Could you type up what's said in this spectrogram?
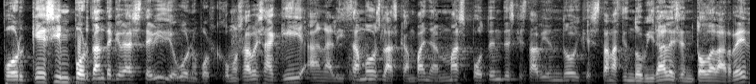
¿Por qué es importante que veas este vídeo? Bueno, pues como sabes aquí analizamos las campañas más potentes que está viendo y que se están haciendo virales en toda la red.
